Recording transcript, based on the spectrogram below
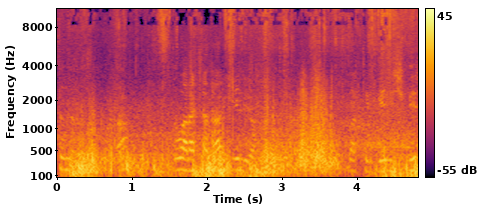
sınırı buradan duvara kadar geliyor. Bakın geniş bir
